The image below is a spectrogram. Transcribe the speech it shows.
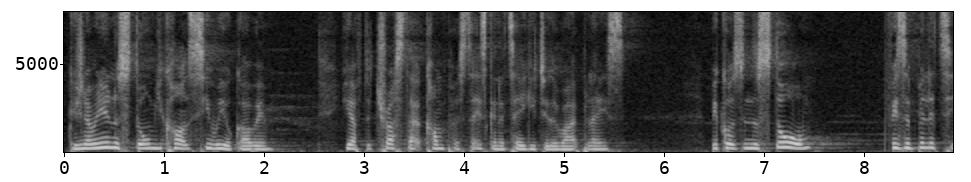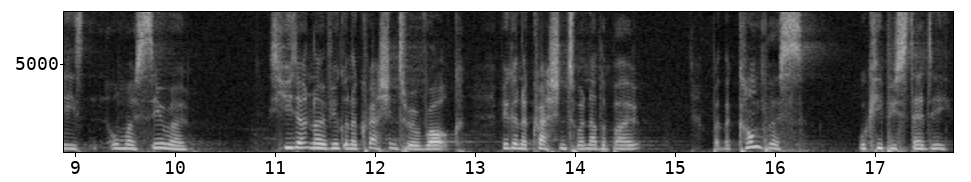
Because you know, when you're in a storm, you can't see where you're going. You have to trust that compass that is going to take you to the right place. Because in the storm, visibility is almost zero. You don't know if you're going to crash into a rock, if you're going to crash into another boat. But the compass will keep you steady.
